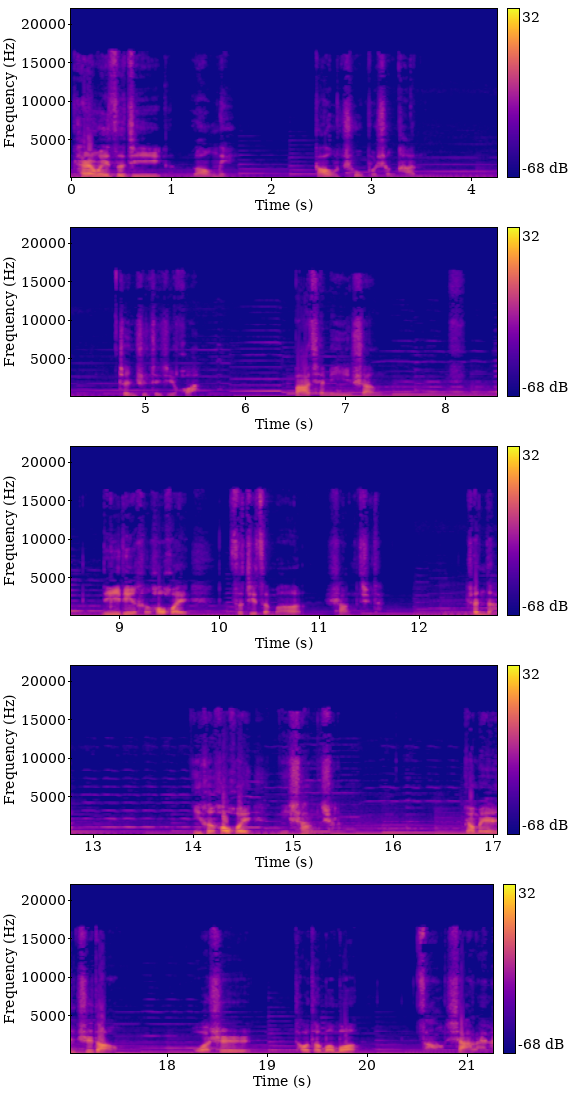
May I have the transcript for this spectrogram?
他认为自己 lonely。高处不胜寒，真是这句话。八千米以上，你一定很后悔自己怎么上去的。真的，你很后悔你上去了。要没人知道，我是偷偷摸摸早下来了。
